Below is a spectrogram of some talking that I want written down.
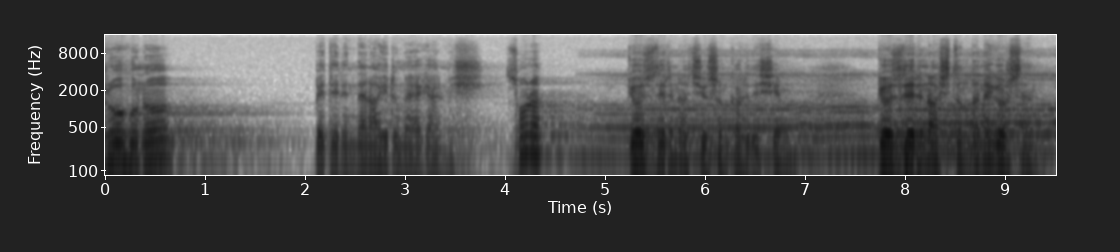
ruhunu bedeninden ayrılmaya gelmiş. Sonra gözlerini açıyorsun kardeşim. Gözlerini açtığında ne görsen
